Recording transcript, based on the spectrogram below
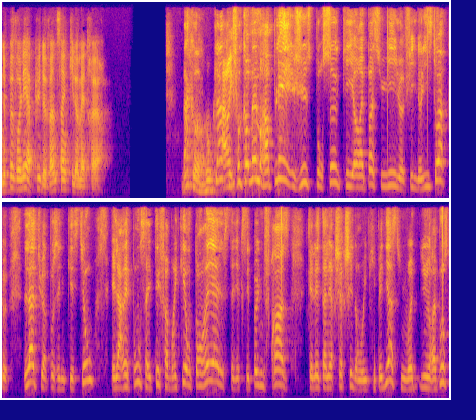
ne peut voler à plus de 25 km heure. D'accord. Donc là. Alors, il faut quand même rappeler, juste pour ceux qui n'auraient pas suivi le fil de l'histoire, que là, tu as posé une question et la réponse a été fabriquée en temps réel. C'est-à-dire que c'est pas une phrase qu'elle est allée rechercher dans Wikipédia, c'est une, réponse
